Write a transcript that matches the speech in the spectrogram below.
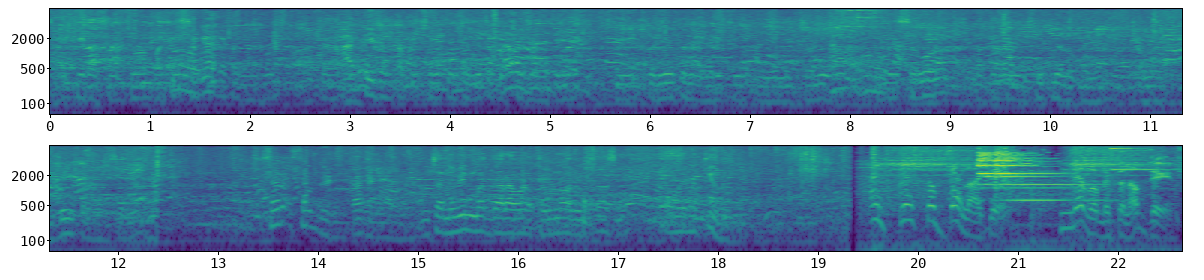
सायखेड असेल किंवा बाकी सगळ्या गटांना त्या भारतीय जनता पक्षाने त्यांच्या मित्र पक्षाच्या वतीने ही परिवर्तन आघाडीची निवडणूक चालू आहे त्यामुळे सर्व मतदारांना सुटल्या लोकांना विजयी करणार सगळं सर सर. घडेल का घडणार नाही आमचा नवीन मतदारावर तरुणावर विश्वास आहे त्यामुळे नक्की होईल. And press the bell icon. Never miss an update.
